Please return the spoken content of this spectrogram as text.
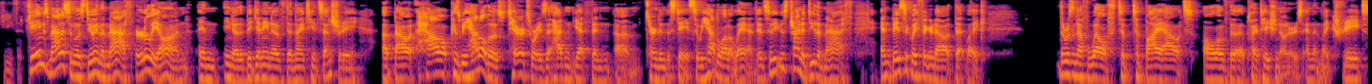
Jesus. James Madison was doing the math early on in you know the beginning of the 19th century about how because we had all those territories that hadn't yet been um, turned into states, so we had a lot of land, and so he was trying to do the math and basically figured out that like there was enough wealth to to buy out all of the plantation owners and then like create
